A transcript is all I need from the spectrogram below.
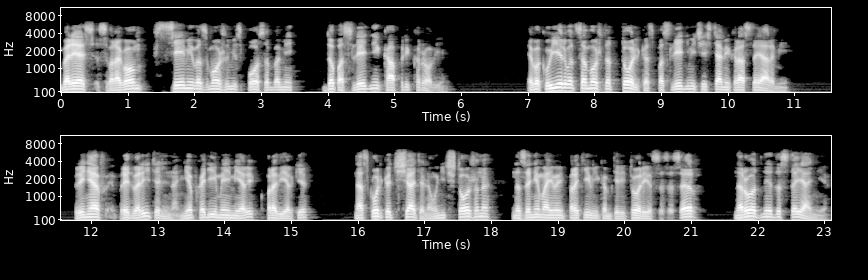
борясь с врагом всеми возможными способами до последней капли крови. Эвакуироваться можно только с последними частями Красной Армии, приняв предварительно необходимые меры к проверке, насколько тщательно уничтожено на занимаемой противником территории СССР народные достояния,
